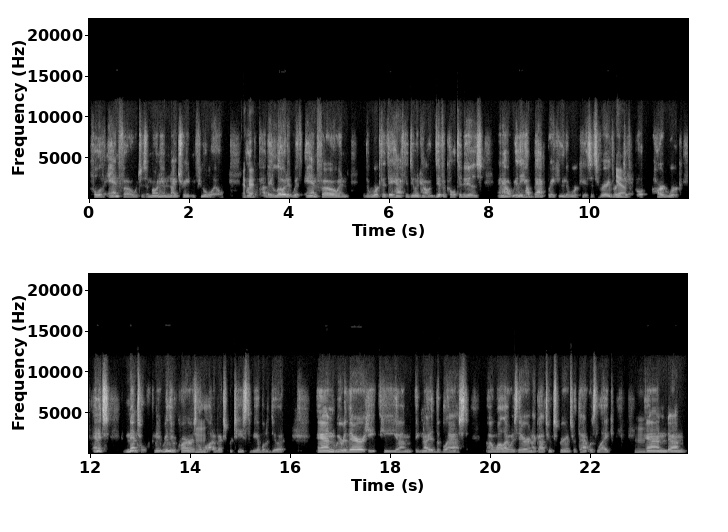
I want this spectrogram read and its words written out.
full of ANFO, which is ammonium nitrate and fuel oil. Okay. How, how they load it with ANFO and the work that they have to do and how difficult it is, and how really how backbreaking the work is. It's very very Yeah. difficult, hard work, and it's mental. I mean, it really requires Mm. a lot of expertise to be able to do it. And we were there. He he um, ignited the blast uh, while I was there, and I got to experience what that was like. Mm. And um,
